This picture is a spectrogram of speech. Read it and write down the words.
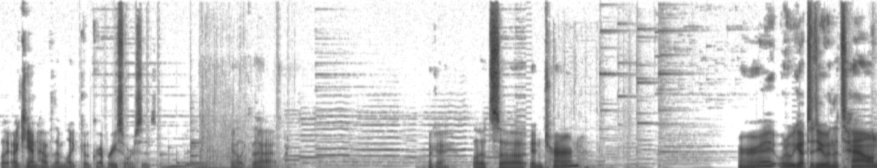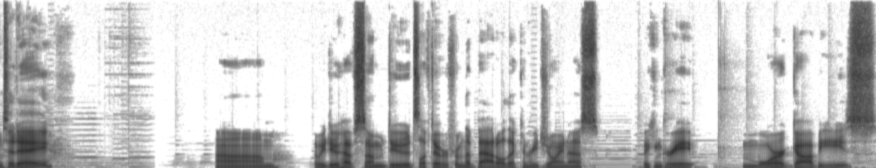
like, I can't have them, like, go grab resources. Yeah, like that. Okay. Let's, uh, in turn. Alright, what do we got to do in the town today? Um, so we do have some dudes left over from the battle that can rejoin us. We can create more gobbies.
